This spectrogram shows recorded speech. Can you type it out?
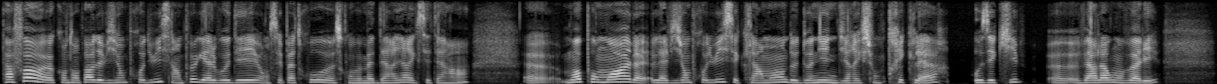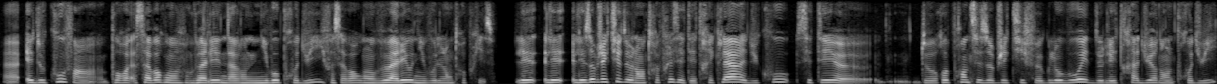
Parfois, euh, quand on parle de vision produit, c'est un peu galvaudé, on ne sait pas trop euh, ce qu'on veut mettre derrière, etc. Euh, moi, pour moi, la, vision produit, c'est clairement de donner une direction très claire aux équipes vers là où on veut aller. et du coup, pour savoir où on veut aller au niveau produit, il faut savoir où on veut aller au niveau de l'entreprise. Les, objectifs de l'entreprise étaient très clairs et du coup, c'était de reprendre ces objectifs globaux et de les traduire dans le produit.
